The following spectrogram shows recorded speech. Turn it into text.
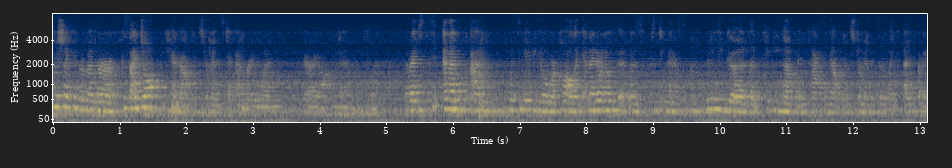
wish I could remember, because I don't hand out instruments to everyone very often. But I've, se- and I'm, I'm, maybe you'll recall, like, and I don't know if it was Christina has someone really good, like picking up and passing out instruments and like, I, but I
